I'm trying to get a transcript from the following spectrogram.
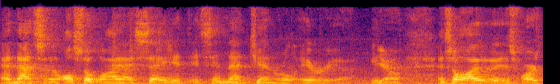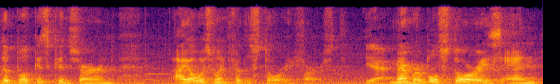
and that's also why I say it, it's in that general area. You Yeah. know, and so I, as far as the book is concerned, I always went for the story first. Yeah. Memorable stories, and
